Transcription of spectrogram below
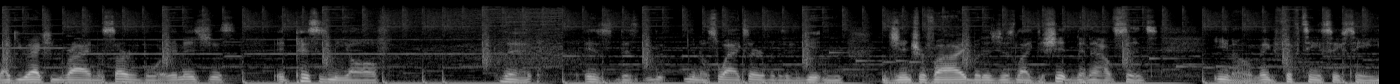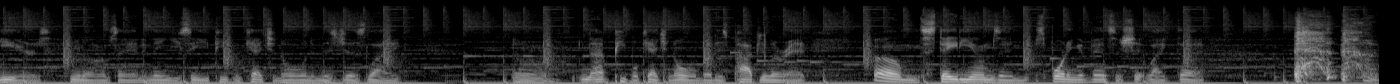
like you actually riding a surfboard. And it's just, it pisses me off that is this, you know, swag surfing is getting gentrified, but it's just like the shit been out since, you know, maybe 15, 16 years. You know what I'm saying? And then you see people catching on, and it's just like, um, not people catching on, but it's popular at um, stadiums and sporting events and shit like that.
